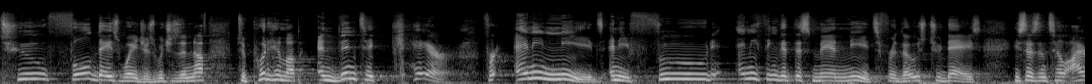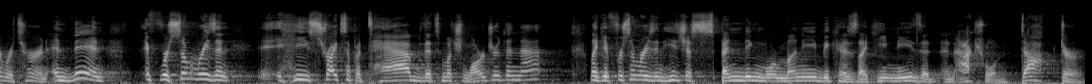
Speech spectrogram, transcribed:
two full days' wages, which is enough to put him up and then take care for any needs, any food, anything that this man needs for those two days. He says, until I return. And then, if for some reason he strikes up a tab that's much larger than that, like if for some reason he's just spending more money because like he needs a, an actual doctor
